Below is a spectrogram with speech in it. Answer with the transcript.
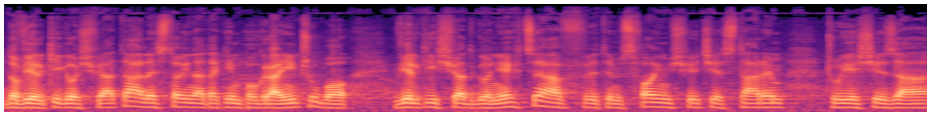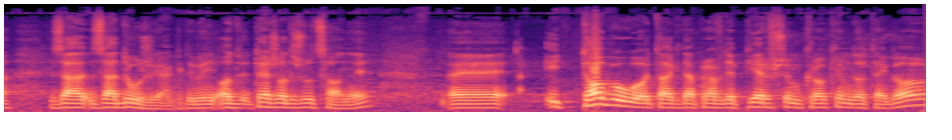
do wielkiego świata, ale stoi na takim pograniczu, bo wielki świat go nie chce, a w tym swoim świecie starym czuje się za, za, za duży, jak gdyby od, też odrzucony. E, I to było tak naprawdę pierwszym krokiem do tego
